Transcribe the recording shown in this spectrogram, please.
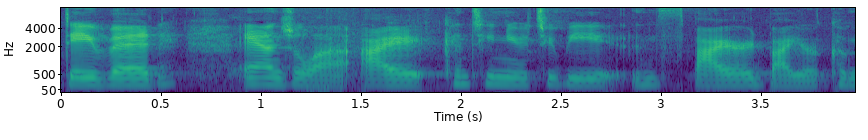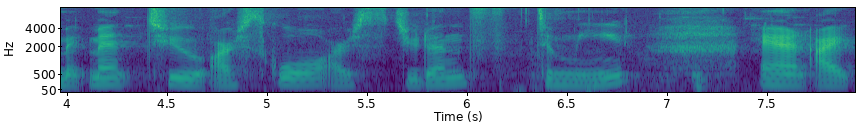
David, Angela, I continue to be inspired by your commitment to our school, our students, to me. And I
